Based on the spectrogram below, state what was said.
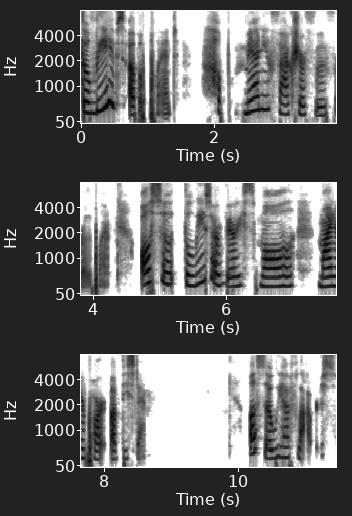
The leaves of a plant help manufacture food for the plant. Also, the leaves are a very small, minor part of the stem. Also, we have flowers.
